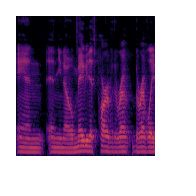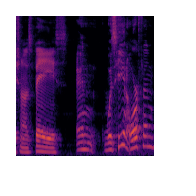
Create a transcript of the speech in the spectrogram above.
and and you know maybe that's part of the rev- the revelation on his face. And was he an orphan?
